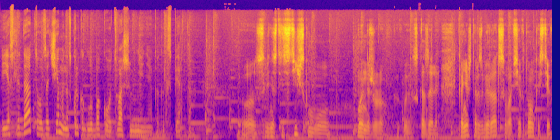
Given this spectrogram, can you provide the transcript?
И если да, то зачем и насколько глубоко? Вот ваше мнение как эксперта. Э, среднестатистическому менеджеру, как вы сказали, конечно, разбираться во всех тонкостях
